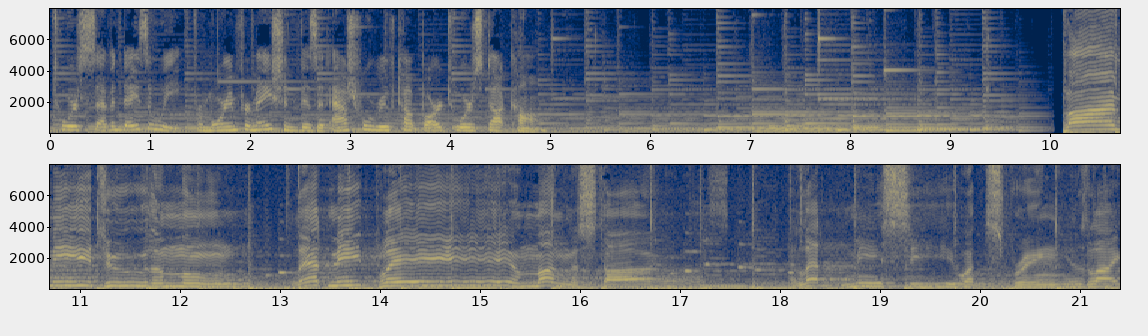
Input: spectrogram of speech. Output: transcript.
Tours seven days a week. For more information, visit AshevilleRooftopBarTours.com. Fly me to the moon, let me play among the stars let me see what spring is like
